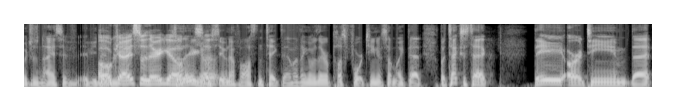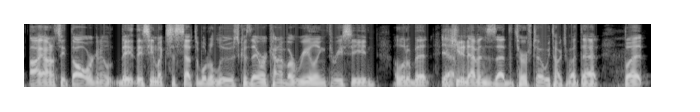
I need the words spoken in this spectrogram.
which was nice. If if you did, Okay, so there you go. So there you go, Stephen F. Austin. Take them. I think over there plus 14 or something like that. But Texas Tech, they are a team that I honestly thought were gonna. They they seem like susceptible to lose because they were kind of a reeling three seed a little bit. Yeah. And Keenan Evans is at the turf toe. We talked about that, but.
